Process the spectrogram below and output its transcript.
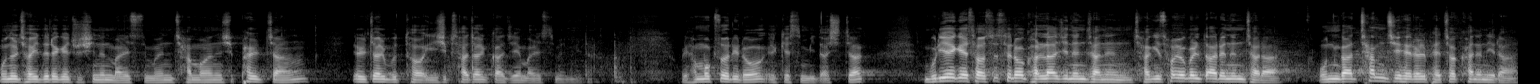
오늘 저희들에게 주시는 말씀은 잠언 18장 1절부터 24절까지의 말씀입니다. 우리 한 목소리로 읽겠습니다. 시작. 무리에게서 스스로 갈라지는 자는 자기 소욕을 따르는 자라 온갖 참 지혜를 배척하느니라.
